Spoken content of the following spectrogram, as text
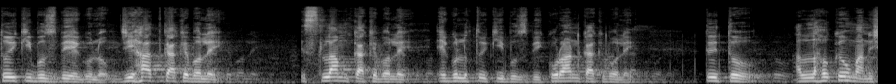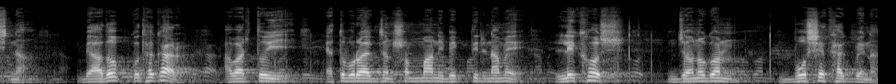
তুই কি বুঝবি এগুলো? জিহাদ কাকে বলে? ইসলাম কাকে বলে? এগুলো তুই কি বুঝবি? কোরআন কাকে বলে? তুই তো আল্লাহকেও মানিস না। বেয়াদব কোথাকার? আবার তুই এত বড় একজন সম্মানী ব্যক্তির নামে লেখস জনগণ বসে থাকবে না।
